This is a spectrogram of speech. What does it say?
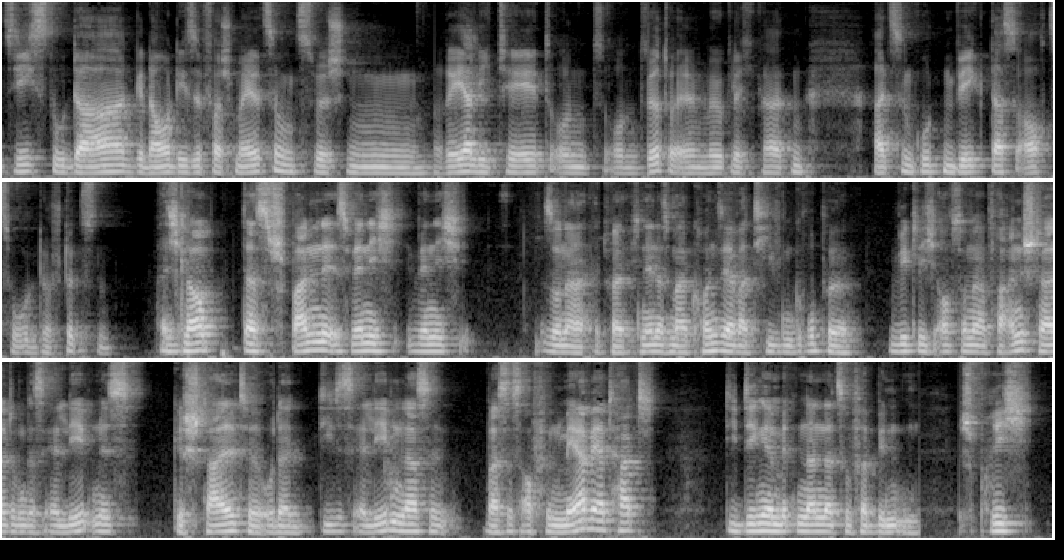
siehst du da genau diese Verschmelzung zwischen Realität und, und virtuellen Möglichkeiten als einen guten Weg, das auch zu unterstützen? Also ich glaube, das Spannende ist, wenn ich, wenn ich so einer, etwa, ich nenne das mal konservativen Gruppe, wirklich auf so einer Veranstaltung das Erlebnis gestalte oder die das erleben lasse, was es auch für einen Mehrwert hat, die Dinge miteinander zu verbinden. Sprich,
